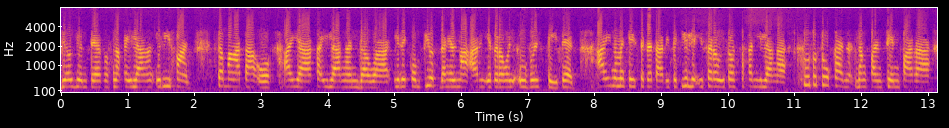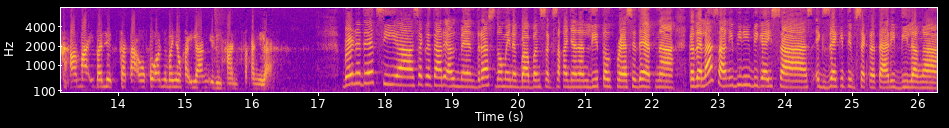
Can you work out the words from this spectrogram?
billion pesos na kailangan i-refund sa mga tao ay ah, kailangan daw ah, i-recompute dahil maaaring ito raw ay overstated. Ayon naman kay Secretary Petilla, isa raw ito sa kanilang ah, tututukan ng pansin para ah, maibalik sa tao kung ano man yung kailangang i-refund sa kanila. Bernadette, si ah, Secretary Almendras no, may nagbabansag sa kanya ng Little President na kadalasan ibinibigay sa Executive Secretary bilang ah,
